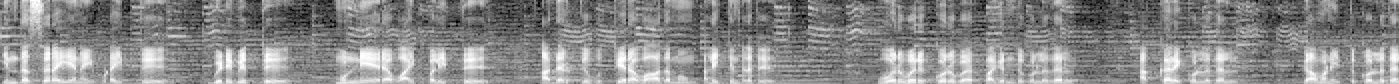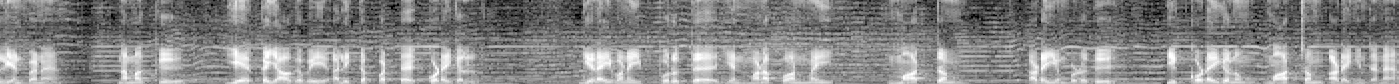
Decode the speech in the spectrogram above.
இந்த சிறையினை உடைத்து விடுவித்து முன்னேற வாய்ப்பளித்து அதற்கு உத்திரவாதமும் அளிக்கின்றது. ஒருவருக்கொருவர் பகிர்ந்து கொள்ளுதல் அக்கறை கொள்ளுதல் கவனித்து கொள்ளுதல் என்பன நமக்கு இயற்கையாகவே அளிக்கப்பட்ட கொடைகள். இறைவனை பொறுத்த என் மனப்பான்மை மாற்றம் அடையும் பொழுது இக்கொடைகளும் மாற்றம் அடைகின்றன.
